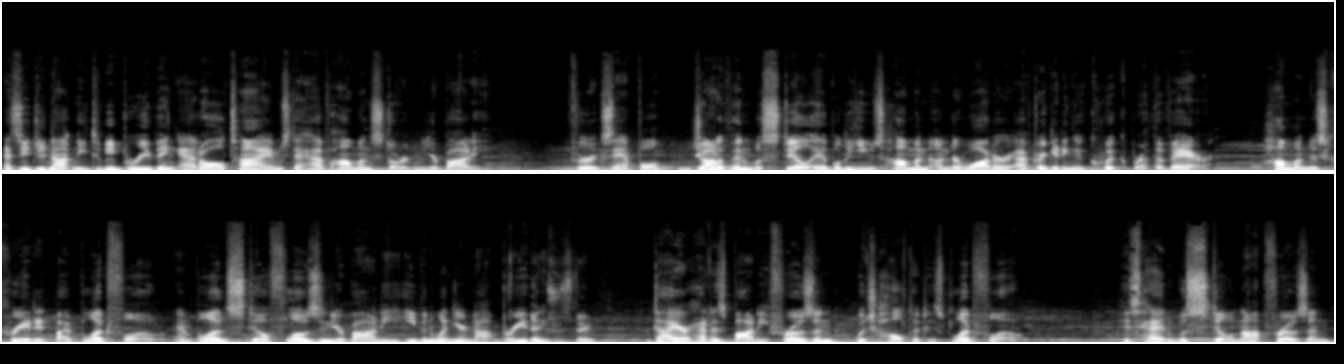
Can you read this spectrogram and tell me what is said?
as you do not need to be breathing at all times to have Hamon stored in your body. For example, Jonathan was still able to use Hamon underwater after getting a quick breath of air. Hamon is created by blood flow, and blood still flows in your body even when you're not breathing. Interesting. Dire had his body frozen, which halted his blood flow. His head was still not frozen,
